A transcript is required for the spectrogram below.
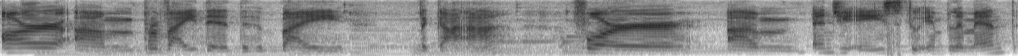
are um, provided by the GAA for um, NGAs to implement.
